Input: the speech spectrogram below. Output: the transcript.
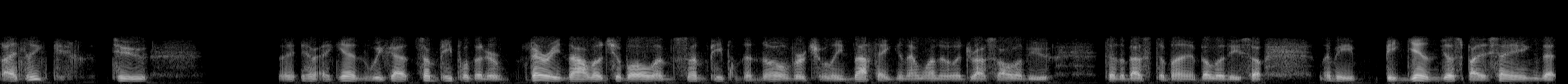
I think, to uh, again, we've got some people that are very knowledgeable and some people that know virtually nothing, and I want to address all of you to the best of my ability. So let me begin just by saying that,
